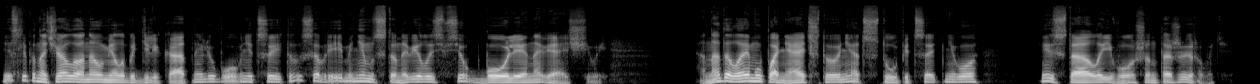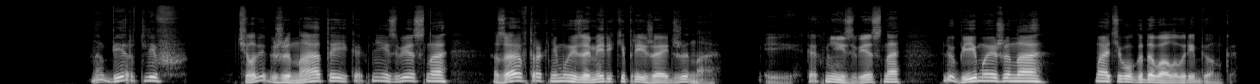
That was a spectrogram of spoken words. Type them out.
Если поначалу она умела быть деликатной любовницей, то со временем становилась все более навязчивой. Она дала ему понять, что не отступится от него, и стала его шантажировать. Но Бертлиф Человек женатый, как мне известно, завтра к нему из Америки приезжает жена. И, как мне известно, любимая жена, мать его годовалого ребенка.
